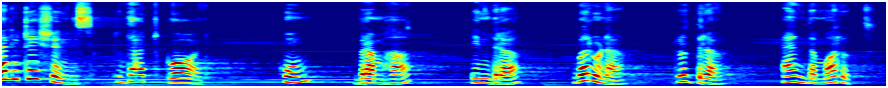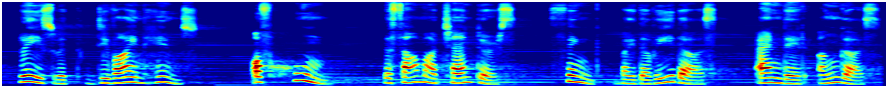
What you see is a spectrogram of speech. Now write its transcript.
Salutations to that God whom Brahma, Indra, Varuna, Rudra, and the Marut praise with divine hymns, of whom the Sama chanters sing by the Vedas and their Angas,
